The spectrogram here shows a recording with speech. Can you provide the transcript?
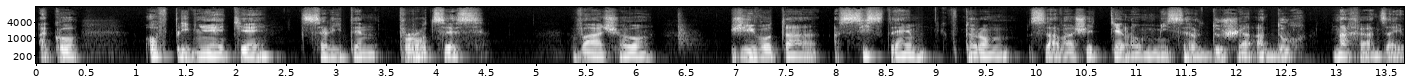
ako ovplyvňujete celý ten proces vášho života a systém, v ktorom sa vaše telo, mysel, duša a duch nachádzajú.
